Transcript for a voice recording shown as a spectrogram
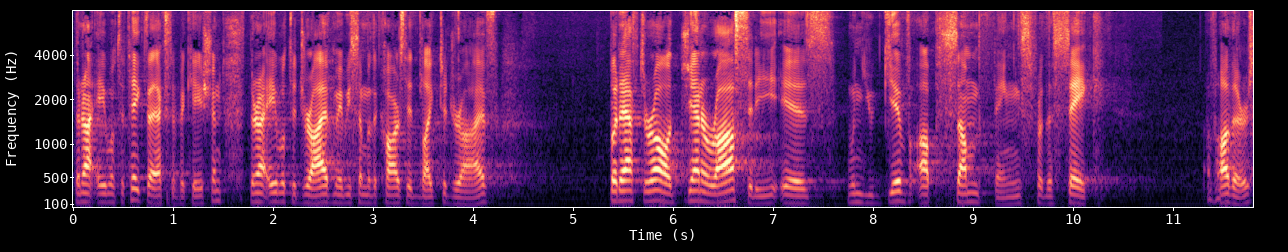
They're not able to take that extra vacation. They're not able to drive maybe some of the cars they'd like to drive. But after all, generosity is when you give up some things for the sake of others.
